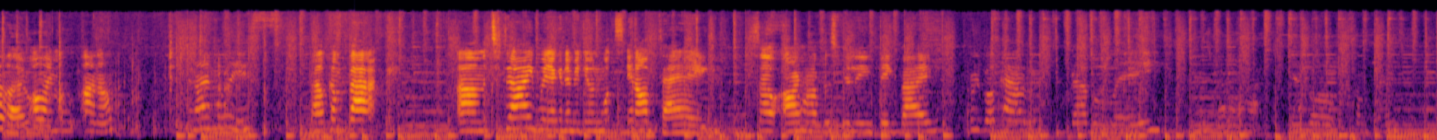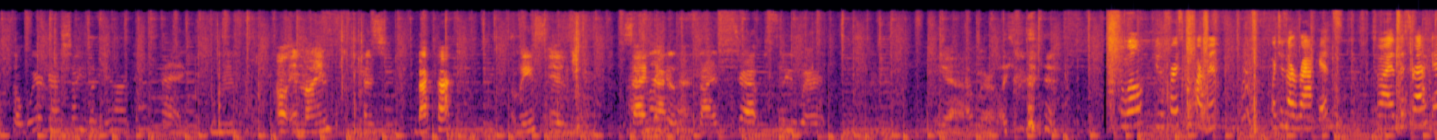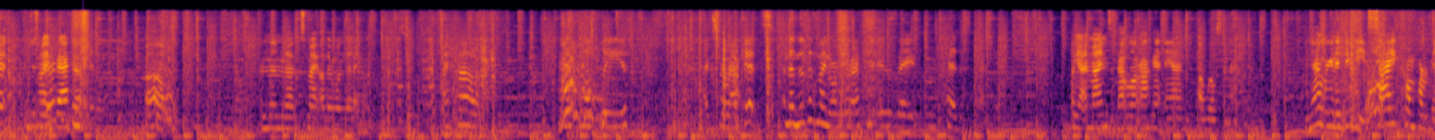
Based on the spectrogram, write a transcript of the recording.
Hello, I'm Anna. And I'm Elise. Welcome back. Um, today we are going to be doing what's in our bag. So I have this really big bag. We both have double A. Double something. So we're going to show you what's in our bag. hmm Oh, in mine has backpack. Elise is side I'm like backpack. a side strap so you wear it. So we'll do the first compartment, which is our rackets. So I have this racket, which is my racket. Oh. Um, and then that's my other one that I have. I have mostly extra rackets. And then this is my normal racket. It is a head racket. Oh yeah, and mine's a Babolat racket and a Wilson racket. And now we're going to do the side compartment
